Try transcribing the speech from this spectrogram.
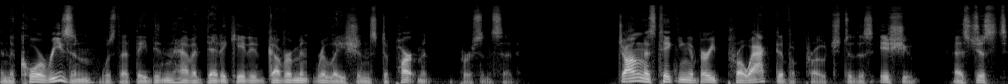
and the core reason was that they didn't have a dedicated government relations department, the person said. Zhang is taking a very proactive approach to this issue, as just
